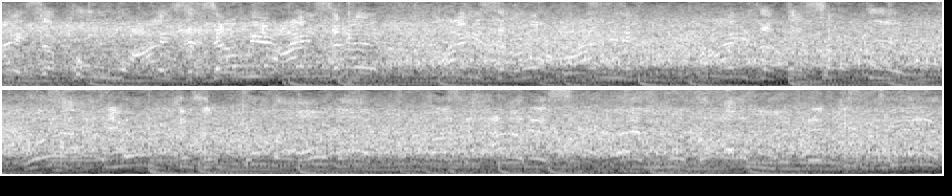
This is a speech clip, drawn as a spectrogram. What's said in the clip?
عايزة قوة عايزة زاوية عايزه عايزة روح عالية عايزة تصدي وينقذ الكرة هنا الحارس المتألق. لكن فين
